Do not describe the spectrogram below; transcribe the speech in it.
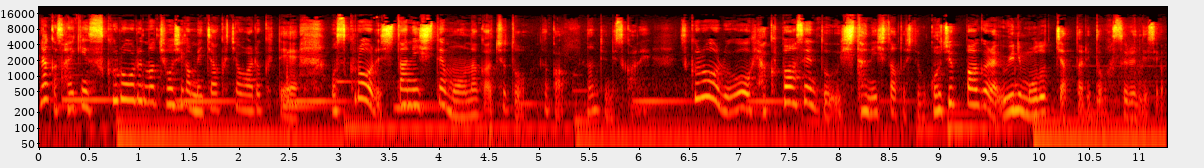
なんか最近スクロールの調子がめちゃくちゃ悪くてもうスクロール下にしてもなんかちょっとなんかなんて言うんですかね。スクロールを100%下にしたとしても50%ぐらい上に戻っちゃったりとかするんですよ。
